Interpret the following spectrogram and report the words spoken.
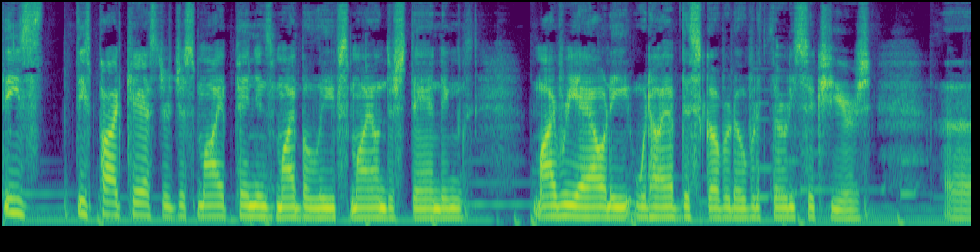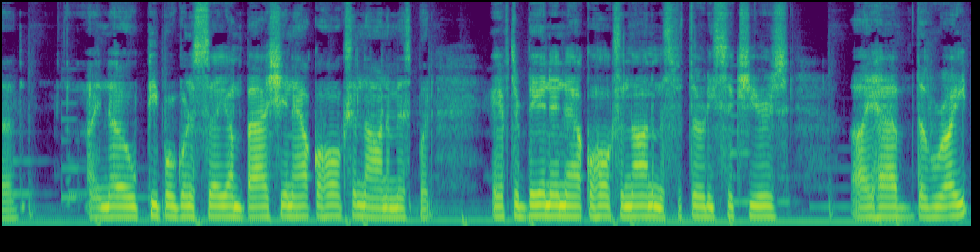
these these podcasts are just my opinions, my beliefs, my understandings, my reality, what I have discovered over the 36 years. Uh, I know people are going to say I'm bashing Alcoholics Anonymous, but after being in Alcoholics Anonymous for 36 years, I have the right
